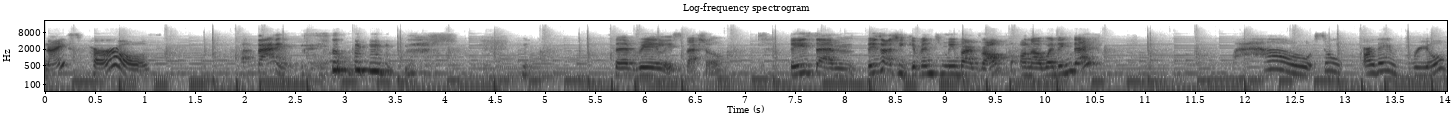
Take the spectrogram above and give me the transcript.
Nice pearls. Thanks. They're really special. These um these are actually given to me by Rob on our wedding day. Wow, so are they real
